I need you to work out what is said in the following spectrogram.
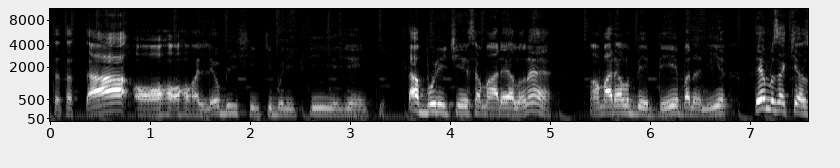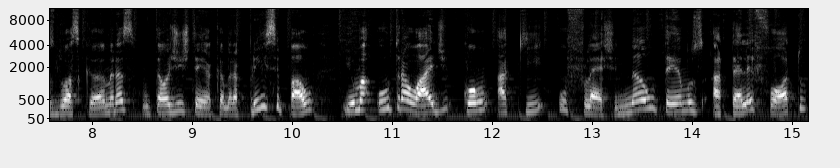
tá, tá, tá. Oh, olha o bichinho que bonitinho, gente. Tá bonitinho esse amarelo, né? Um amarelo bebê, bananinha. Temos aqui as duas câmeras, então a gente tem a câmera principal e uma ultra wide com aqui o flash. Não temos a telefoto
